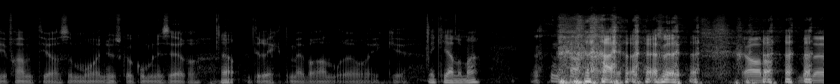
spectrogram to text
i framtida så må en huske å kommunisere ja. direkte med hverandre, og ikke Ikke gjennom meg? Nei. ja da. Men det,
